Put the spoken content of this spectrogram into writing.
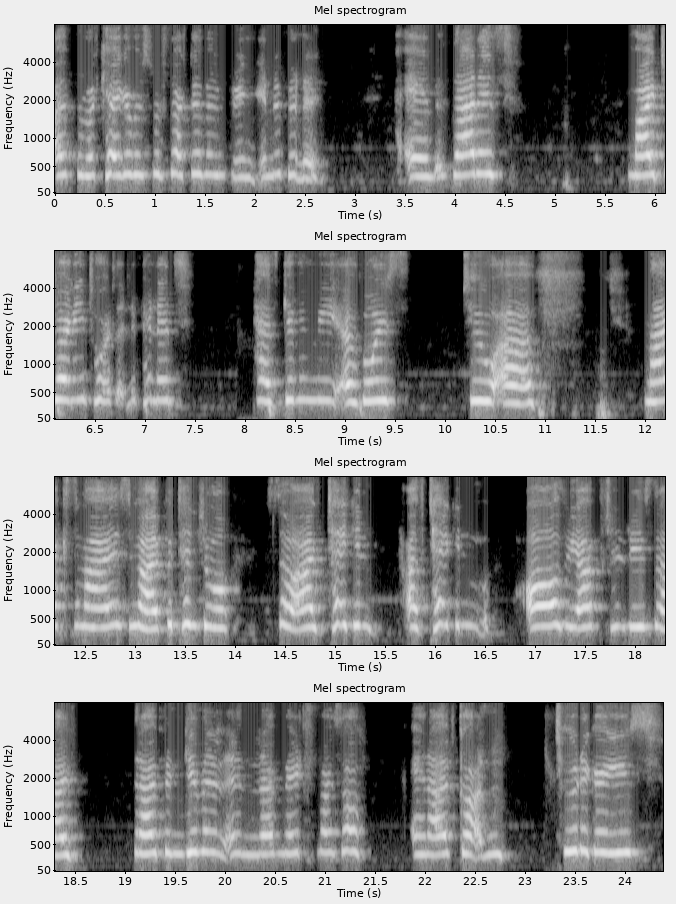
I, from a caregiver's perspective and being independent. And that is my journey towards independence has given me a voice to uh, maximize my potential. So I've taken I've taken all the opportunities that I've that I've been given and I've made for myself, and I've gotten two degrees,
